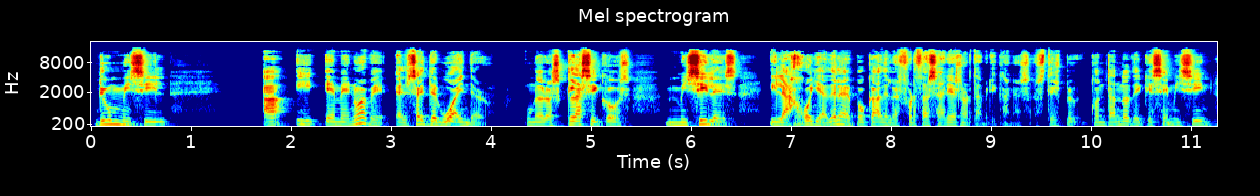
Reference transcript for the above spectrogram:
de un misil AIM-9, el Sidewinder, uno de los clásicos misiles y la joya de la época de las Fuerzas Aéreas Norteamericanas. Os estoy contando de que ese misil,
